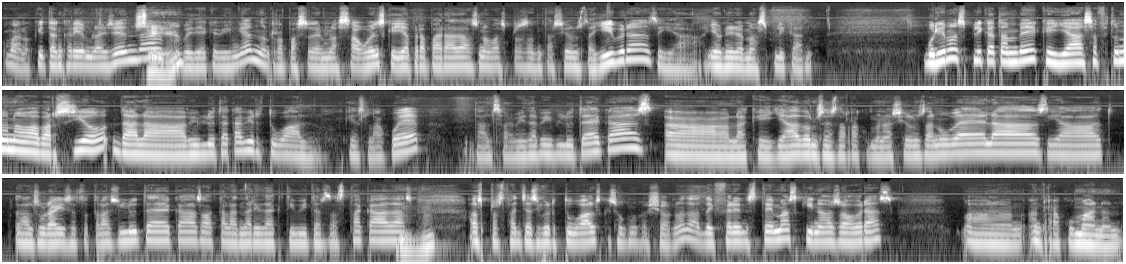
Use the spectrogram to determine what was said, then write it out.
bueno, aquí tancaríem l'agenda, Sí. el proper dia que vinguem doncs repassarem les següents, que hi ha preparades noves presentacions de llibres i ja, ja ho anirem explicant. Volíem explicar també que ja s'ha fet una nova versió de la biblioteca virtual, que és la web del Servei de Biblioteques, a la que hi ha doncs, des de recomanacions de novel·les, hi ha els horaris de totes les biblioteques, el calendari d'activitats destacades, els prestatges virtuals, que són això, no? de diferents temes, quines obres eh, ens recomanen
